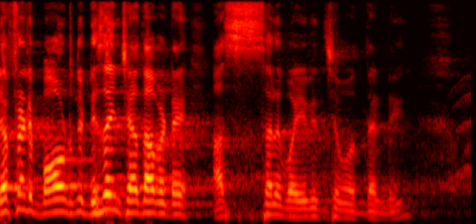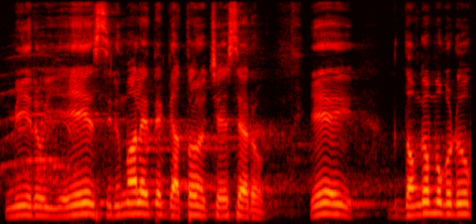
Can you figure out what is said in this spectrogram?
డెఫినెట్లీ బాగుంటుంది. డిజైన్ చేద్దామంటే అస్సలు వైవిధ్యం వద్దండి. మీరు ఏ సినిమాలు అయితే గతంలో చేశారో ఏ దొంగ మొగుడు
